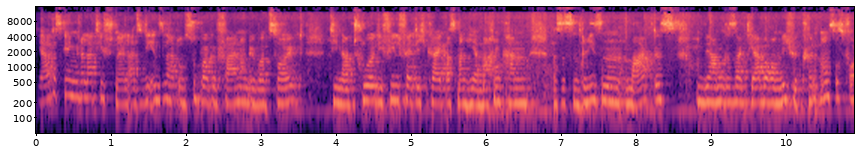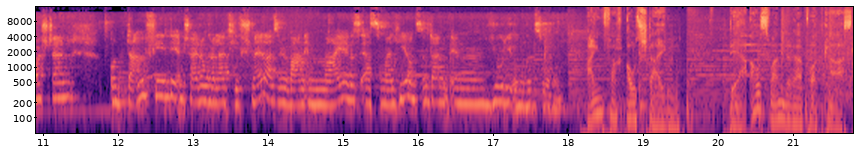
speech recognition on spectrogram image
Ja, das ging relativ schnell. Also die Insel hat uns super gefallen und überzeugt. Die Natur, die Vielfältigkeit, was man hier machen kann, dass es ein Riesenmarkt ist. Und wir haben gesagt, ja, warum nicht? Wir könnten uns das vorstellen. Und dann fiel die Entscheidung relativ schnell. Also wir waren im Mai das erste Mal hier und sind dann im Juli umgezogen. Einfach aussteigen. Der Auswanderer-Podcast.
